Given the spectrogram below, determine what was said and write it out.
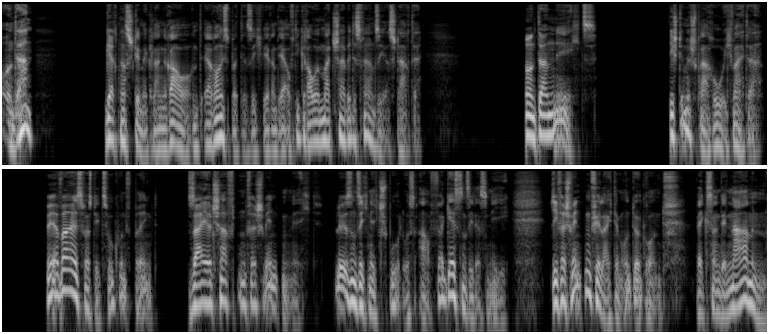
Und dann? Gärtners Stimme klang rau und er räusperte sich, während er auf die graue Mattscheibe des Fernsehers starrte. Und dann nichts. Die Stimme sprach ruhig weiter. Wer weiß, was die Zukunft bringt. Seilschaften verschwinden nicht, lösen sich nicht spurlos auf, vergessen Sie das nie. Sie verschwinden vielleicht im Untergrund, wechseln den Namen,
